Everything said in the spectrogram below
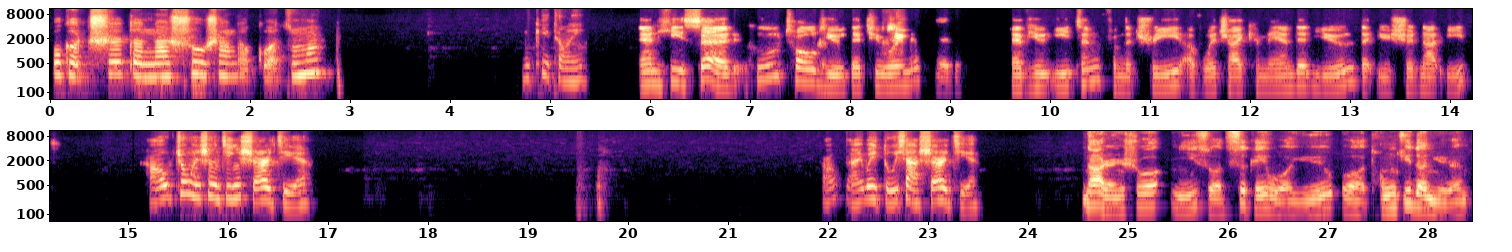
不可吃的那树上的果子吗？” Okay, Tony. And he said, Who told you that you were naked? Have you eaten from the tree of which I commanded you that you should not eat? 好，中文圣经十二节。好，哪一位读一下十二节？那人说：“你所赐给我与我同居的女人，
